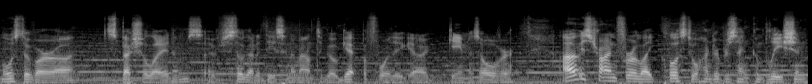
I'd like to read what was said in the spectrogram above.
most of our, uh, special items. I've still got a decent amount to go get before the uh, game is over. I was trying for, like, close to 100% completion,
